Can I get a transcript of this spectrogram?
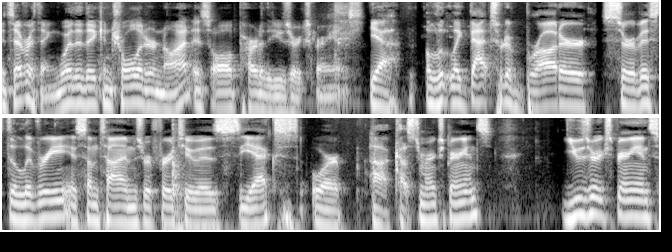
It's everything. Whether they control it or not, it's all part of the user experience. Yeah, like that sort of broader service delivery is sometimes referred to as CX or uh, customer experience. User experience,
